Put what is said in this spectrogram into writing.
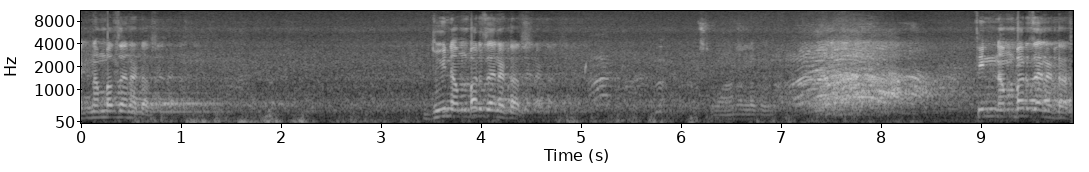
এক নম্বর জেনারেটার দুই নম্বর জেনারেটার তিন নম্বর জেনারেটার।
